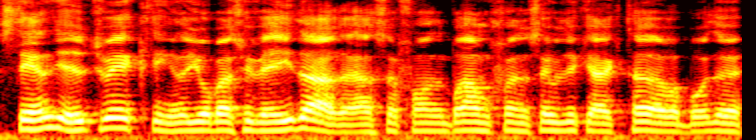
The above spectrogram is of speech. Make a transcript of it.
ständig utveckling och det jobbas ju vidare. Alltså från branschens olika aktörer. Både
